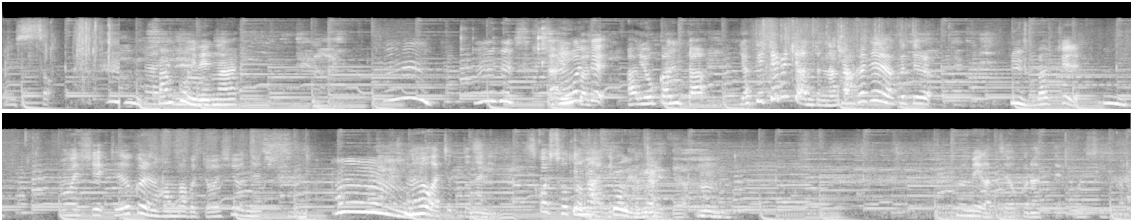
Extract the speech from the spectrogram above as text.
美味しそう。パン粉入れない。うん。あよかった。あよかった、焼けてるちゃんと中。焼けてる焼けてる。うんバッチリ。うん。美味しい。手作りのハンバーグって美味しいよね。うん。この方がちょっと何？少し外の味っぽくるから、うん、風味が強くなって美味しいから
